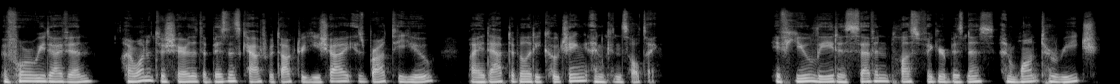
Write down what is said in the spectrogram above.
Before we dive in, I wanted to share that the Business Couch with Dr. Yishai is brought to you by Adaptability Coaching and Consulting. If you lead a seven plus figure business and want to reach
